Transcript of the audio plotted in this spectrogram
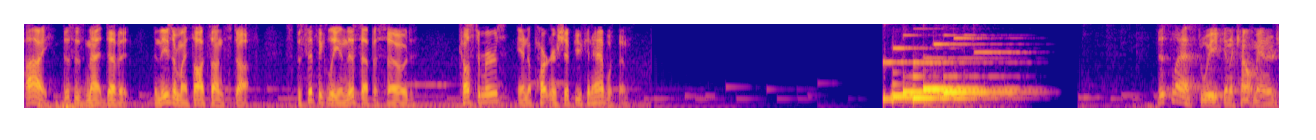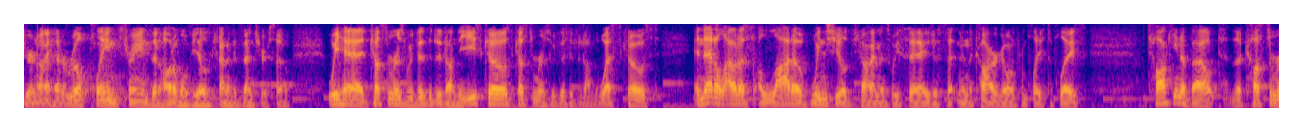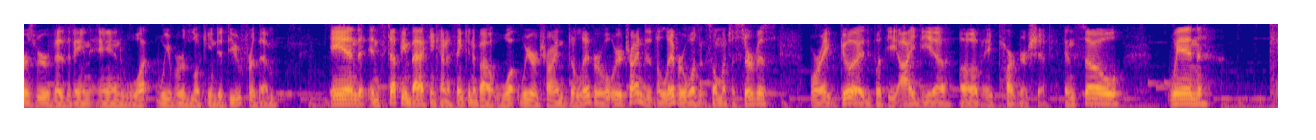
Hi, this is Matt Devitt, and these are my thoughts on stuff. Specifically, in this episode, customers and a partnership you can have with them. This last week, an account manager and I had a real planes, trains, and automobiles kind of adventure. So, we had customers we visited on the East Coast, customers we visited on the West Coast, and that allowed us a lot of windshield time, as we say, just sitting in the car going from place to place, talking about the customers we were visiting and what we were looking to do for them. And in stepping back and kind of thinking about what we were trying to deliver, what we were trying to deliver wasn't so much a service or a good, but the idea of a partnership. And so when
